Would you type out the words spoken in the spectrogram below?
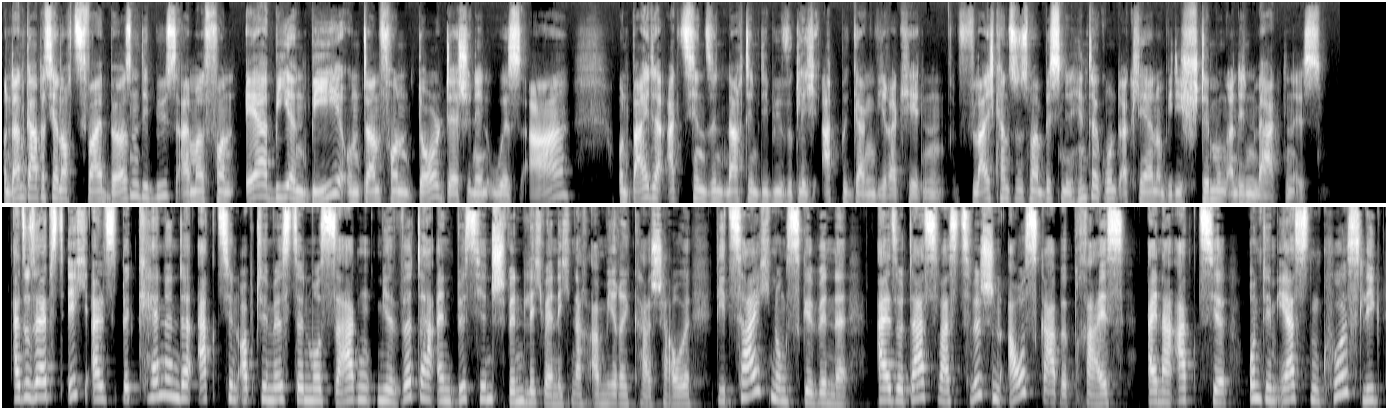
Und dann gab es ja noch zwei Börsendebüts, einmal von Airbnb und dann von DoorDash in den USA. Und beide Aktien sind nach dem Debüt wirklich abgegangen wie Raketen. Vielleicht kannst du uns mal ein bisschen den Hintergrund erklären und wie die Stimmung an den Märkten ist. Also selbst ich als bekennende Aktienoptimistin muss sagen, mir wird da ein bisschen schwindlig, wenn ich nach Amerika schaue. Die Zeichnungsgewinne, also das, was zwischen Ausgabepreis einer Aktie und dem ersten Kurs liegt,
